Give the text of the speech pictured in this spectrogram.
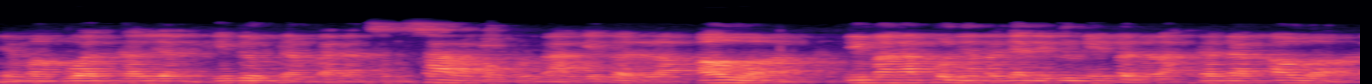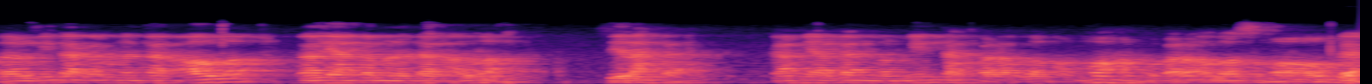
Yang membuat kalian hidup dalam keadaan sengsara maupun bahagia itu adalah Allah. Di mana pun yang terjadi di dunia itu adalah kehendak Allah. Lalu kita akan menentang Allah, kalian akan menentang Allah. Silahkan. Kami akan meminta kepada Allah, memohon kepada Allah semoga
